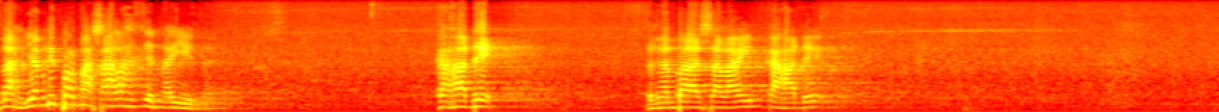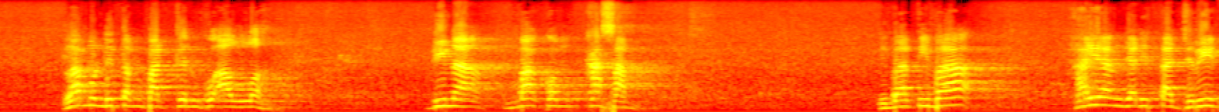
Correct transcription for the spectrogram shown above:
nah yang dipermasalahkan ayeuna KHD dengan bahasa lain KHD lamun ditempatkan ku Allah dina makom kasam. Tiba-tiba hayang jadi tajrid.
